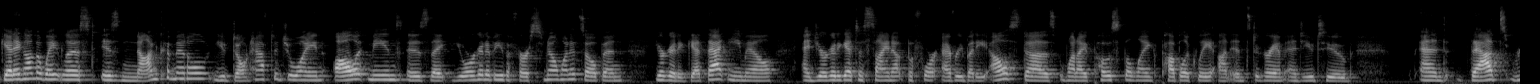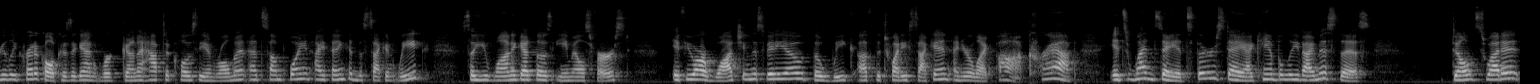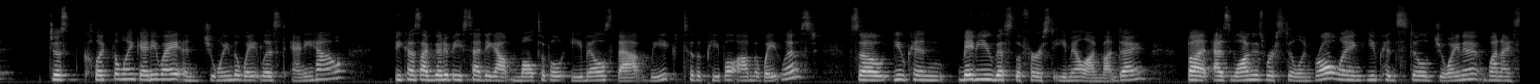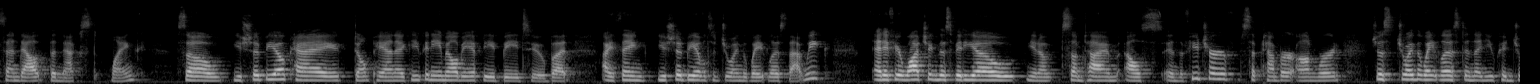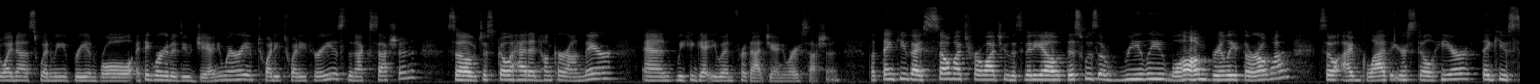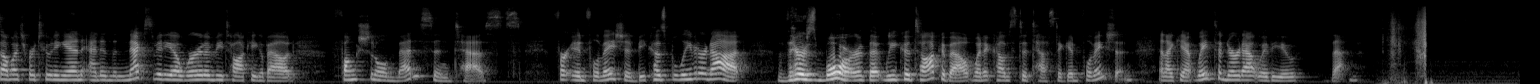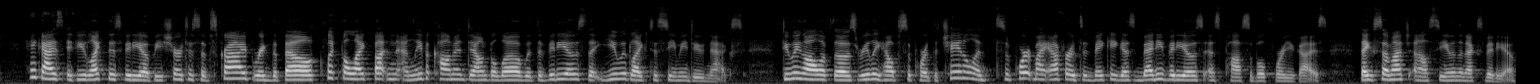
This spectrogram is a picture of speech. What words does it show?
Getting on the waitlist is non-committal. You don't have to join. All it means is that you're going to be the first to know when it's open. You're going to get that email and you're going to get to sign up before everybody else does when I post the link publicly on Instagram and YouTube. And that's really critical because, again, we're going to have to close the enrollment at some point, I think, in the second week. So you want to get those emails first. If you are watching this video the week of the 22nd and you're like, oh crap, it's Wednesday, it's Thursday, I can't believe I missed this, don't sweat it. Just click the link anyway and join the waitlist anyhow because I'm going to be sending out multiple emails that week to the people on the wait list. So you can, maybe you missed the first email on Monday, But as long as we're still enrolling, you can still join it when I send out the next link. So you should be okay. Don't panic. You can email me if need be too, but I think you should be able to join the waitlist that week. And if you're watching this video, you know, sometime else in the future, September onward, just join the waitlist and then you can join us when we re-enroll. I think we're going to do January of 2023 is the next session. So just go ahead and hunker on there and we can get you in for that January session. But thank you guys so much for watching this video. This was a really long, really thorough one. So I'm glad that you're still here. Thank you so much for tuning in. And in the next video, we're going to be talking about functional medicine tests for inflammation because believe it or not, there's more that we could talk about when it comes to testing inflammation. And I can't wait to nerd out with you then. Hey guys, if you like this video, be sure to subscribe, ring the bell, click the like button, and leave a comment down below with the videos that you would like to see me do next. Doing all of those really helps support the channel and support my efforts in making as many videos as possible for you guys. Thanks so much, and I'll see you in the next video.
